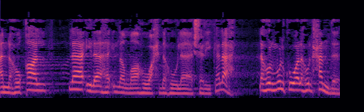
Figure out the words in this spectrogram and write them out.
أنه قال لا إله إلا الله وحده لا شريك له. له الملك وله الحمد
